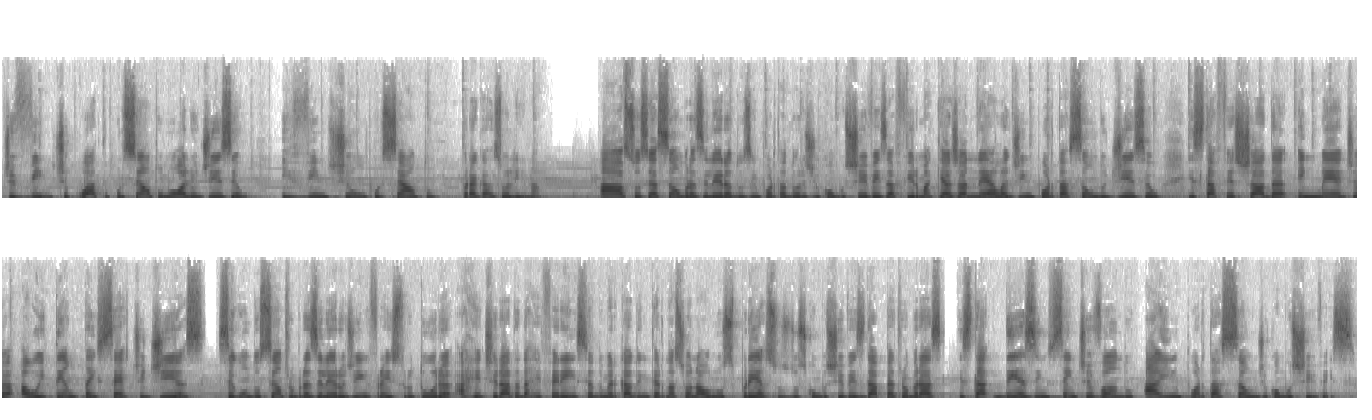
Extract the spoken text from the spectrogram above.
de 24% no óleo diesel e 21% para gasolina. A Associação Brasileira dos Importadores de Combustíveis afirma que a janela de importação do diesel está fechada em média há 87 dias. Segundo o Centro Brasileiro de Infraestrutura, a retirada da referência do mercado internacional nos preços dos combustíveis da Petrobras está desincentivando a importação de combustíveis.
